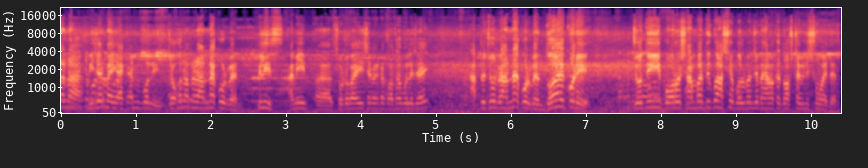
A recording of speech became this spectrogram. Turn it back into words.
না না মিজান ভাই আমি বলি যখন আপনি রান্না করবেন প্লিজ আমি ছোট ভাই হিসেবে একটা কথা বলে যাই। আপনি যখন রান্না করবেন দয়া করে যদি বড় সাংবাদিকও আসে বলবেন যে ভাই আমাকে দশটা মিনিট সময় দেন।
